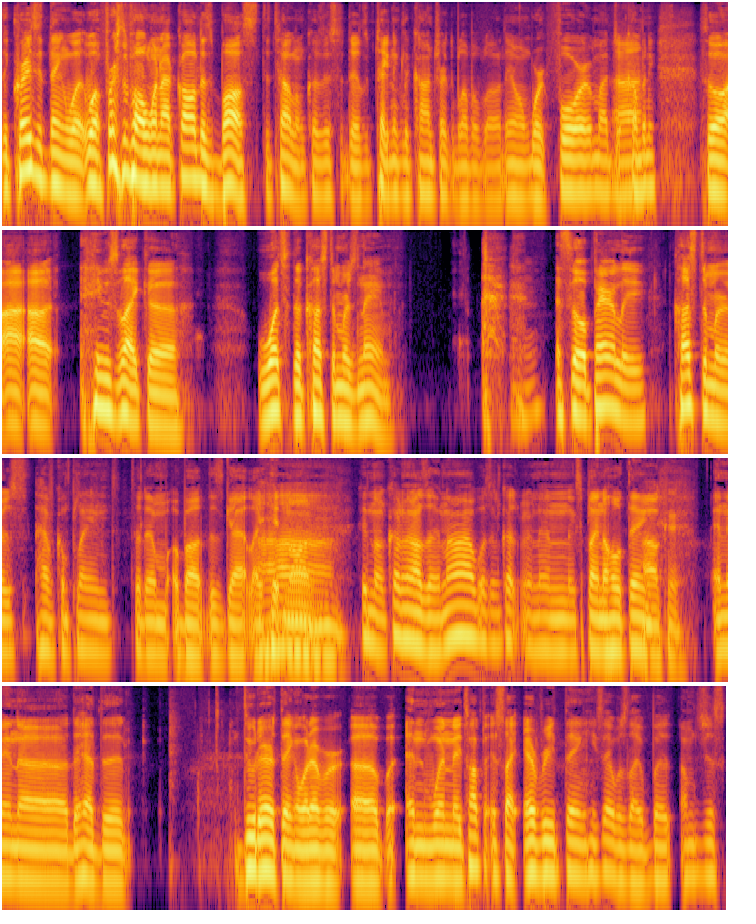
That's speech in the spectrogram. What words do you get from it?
the crazy thing was, well, first of all, when I called his boss to tell him because there's technically contract, blah blah blah, they don't work for my Uh-huh. company. So I, uh, he was like, uh, "What's the customer's name?" Mm-hmm. and so apparently, customers have complained to them about this guy like hitting Ah. on hitting on customer. I was like, "No, I wasn't customer," and then explain the whole thing. Ah, okay. And then uh, they had to do their thing or whatever. Uh, but and when they talked, it's like everything he said was like, "But I'm just."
